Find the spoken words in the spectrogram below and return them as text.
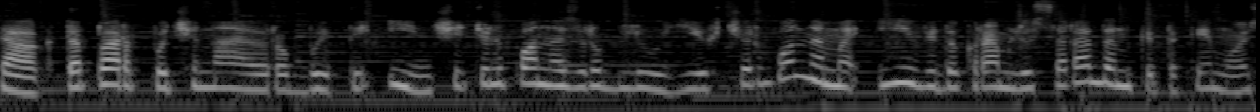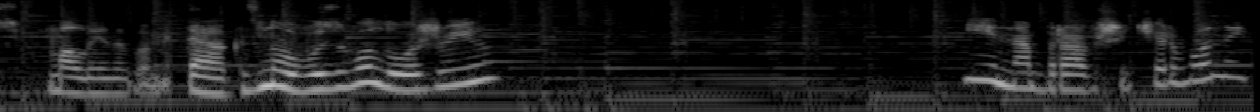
Так, тепер починаю робити інші тюльпани, зроблю їх червоними і відокремлю серединки такими ось малиновими. Так, знову зволожую. І набравши червоний,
